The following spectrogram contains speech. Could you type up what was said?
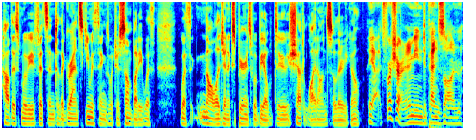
how this movie fits into the grand scheme of things, which is somebody with with knowledge and experience would be able to shed a light on. So there you go. Yeah, for sure. I mean, depends on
